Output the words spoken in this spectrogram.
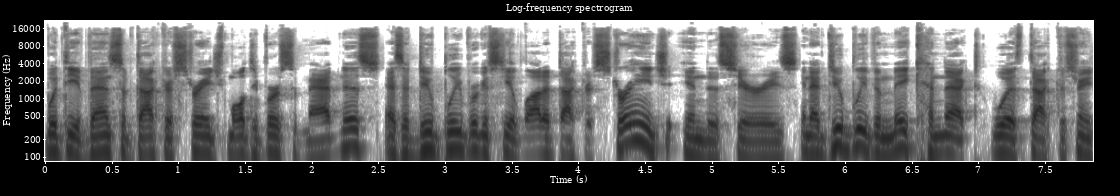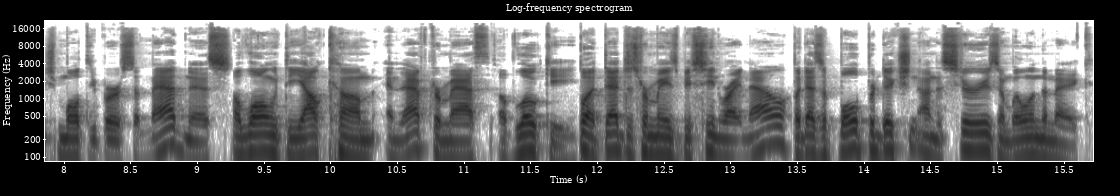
with the events of Doctor Strange Multiverse of Madness, as I do believe we're going to see a lot of Doctor Strange in this series, and I do believe it may connect with Doctor Strange Multiverse of Madness, along with the outcome and aftermath of Loki. But that just remains to be seen right now. But as a bold prediction on the series I'm willing to make.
